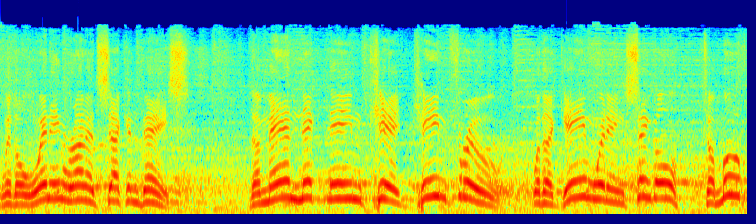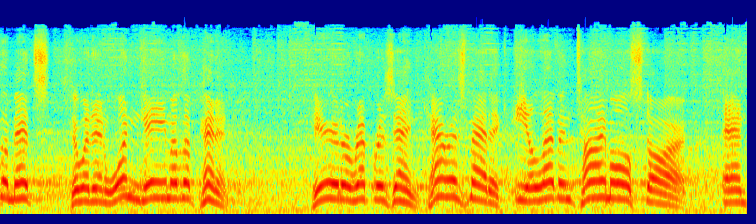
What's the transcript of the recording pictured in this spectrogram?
with a winning run at second base. The man nicknamed Kid came through with a game winning single to move the Mets to within one game of the pennant. Here to represent charismatic 11 time All Star and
